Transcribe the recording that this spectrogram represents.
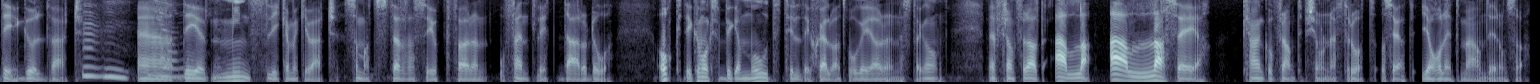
det är guld värt. Mm. Mm. Eh, Ja, det är minst lika mycket värt som att ställa sig upp för den offentligt där och då. Och det kommer också bygga mod till dig själv att våga göra det nästa gång. Men framförallt alla, alla säger jag, kan gå fram till personen efteråt och säga att jag håller inte med om det de sa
